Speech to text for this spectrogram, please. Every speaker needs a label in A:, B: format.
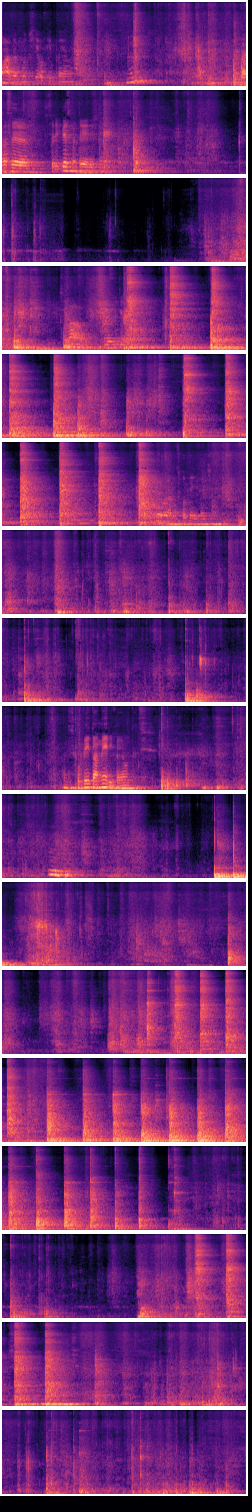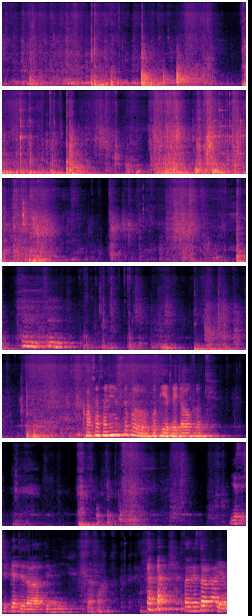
A: moară, bă, ce iau fi pe el. Hmm? Asta se, se lipesc între ele, știi? 200 de Eu am descoperit aici. Am descoperit America, ia uitați. Casa asta nici nu stă pe, pe pietre aici, bă, frate. Este și pietre de la temelii. Asta ne stă în aer,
